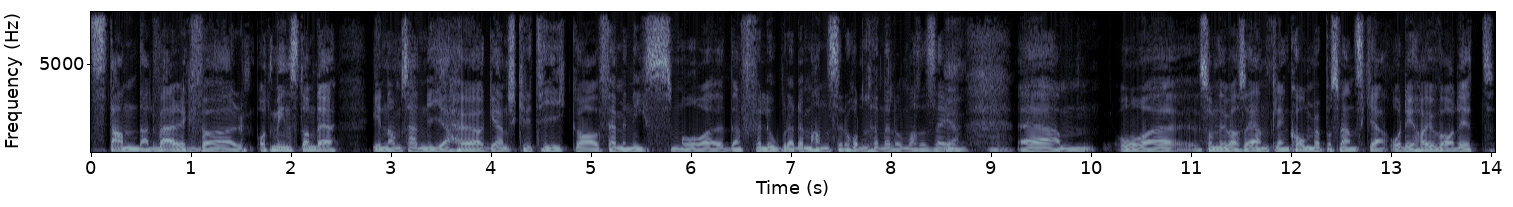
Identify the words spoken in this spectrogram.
standardverk för åtminstone inom så här nya högerns kritik av feminism och den förlorade mansrollen eller vad man ska säga. Ehm, och eh, som nu alltså äntligen kommer på svenska. Och det har ju varit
